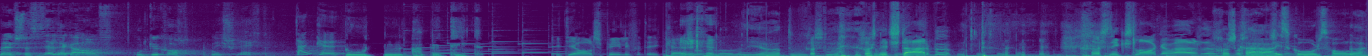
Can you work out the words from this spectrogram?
Mensch, das sieht ja lecker aus. Gut gekocht. Nicht schlecht. Danke. Guten Appetit. Idealspiele für dich, Casual, oder? Ja, du, Kannst, du kannst nicht sterben, kannst nicht geschlagen werden. kannst Was keine Highscores holen.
